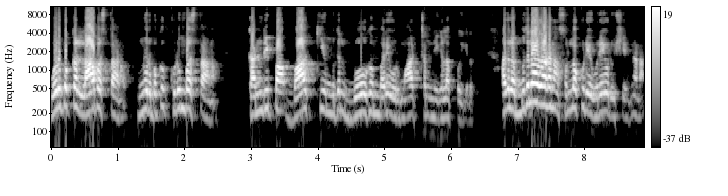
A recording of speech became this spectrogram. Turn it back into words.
ஒரு பக்கம் லாபஸ்தானம் இன்னொரு பக்கம் குடும்பஸ்தானம். கண்டிப்பா பாக்கியம் முதல் போகம் வரை ஒரு மாற்றம் நிகழப்போகிறது அதுல முதலாவதாக நான் சொல்லக்கூடிய ஒரே ஒரு விஷயம் என்னன்னா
